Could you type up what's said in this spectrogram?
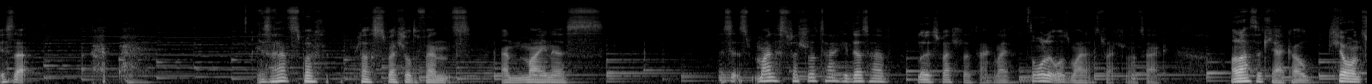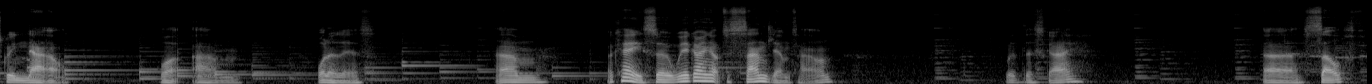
Is that... is that spe plus special defense and minus... Is it minus special attack? He does have low special attack, and I thought it was minus special attack. I'll have to check. I'll show on screen now what um what it is. Um, okay, so we're going up to Sandgem Town with this guy. Uh, Self.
